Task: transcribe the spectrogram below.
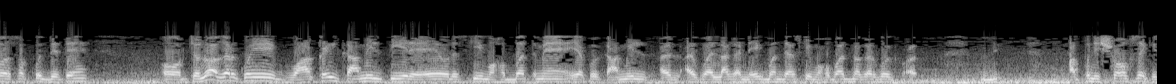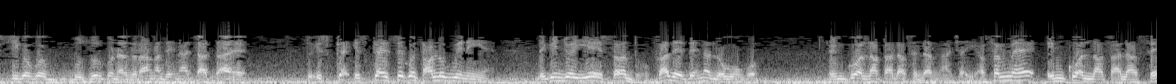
اور سب کچھ دیتے ہیں اور چلو اگر کوئی واقعی کامل پیر ہے اور اس کی محبت میں یا کوئی کامل کوئی اللہ کا نیک بند ہے اس کی محبت میں اگر کوئی اپنے شوق سے کسی کو کوئی بزرگ کو نذرانہ دینا چاہتا ہے تو اس کا اس کا اس سے کوئی تعلق بھی نہیں ہے لیکن جو یہ اس طرح دھوکہ دیتے ہیں نا لوگوں کو ان کو اللہ تعالیٰ سے ڈرنا چاہیے اصل میں ہے ان کو اللہ تعالیٰ سے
